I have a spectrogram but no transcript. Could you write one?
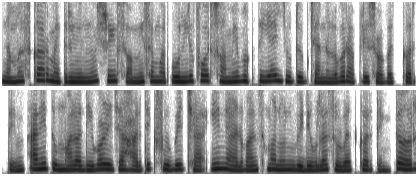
नमस्कार मैत्रिणींनो श्री स्वामी समर्थ ओनली फॉर स्वामी भक्ती या युट्यूब चॅनलवर आपले स्वागत करते. आणि तुम्हाला दिवाळीच्या हार्दिक शुभेच्छा इन ऍडव्हान्स म्हणून व्हिडिओला सुरुवात करते. तर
